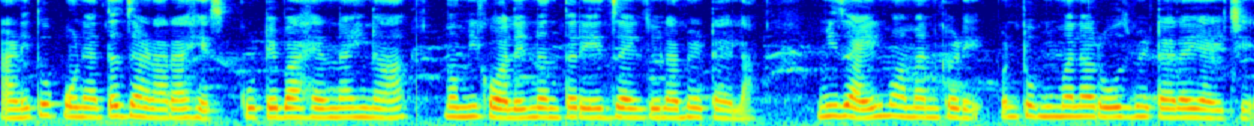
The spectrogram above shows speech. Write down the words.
आणि तू पुण्यातच जाणार आहेस, कुठे बाहेर नाही ना? मग मी कॉलेजनंतर येत जाईल तुला भेटायला. मी जाईल मामांकडे, पण तुम्ही मला रोज भेटायला यायचे.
